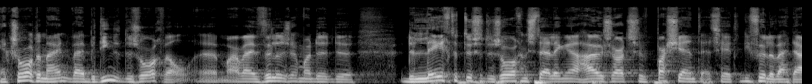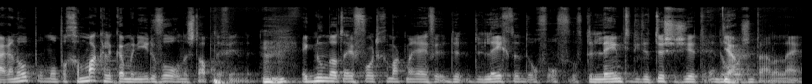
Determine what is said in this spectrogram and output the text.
Ik zorgdomein, wij bedienen de zorg wel, uh, maar wij vullen zeg maar de, de, de leegte tussen de zorginstellingen, huisartsen, patiënten, et cetera, die vullen wij daarin op om op een gemakkelijke manier de volgende stap te vinden. Mm -hmm. Ik noem dat even voor het gemak maar even de, de leegte of, of, of de leemte die ertussen zit en de ja. horizontale lijn.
